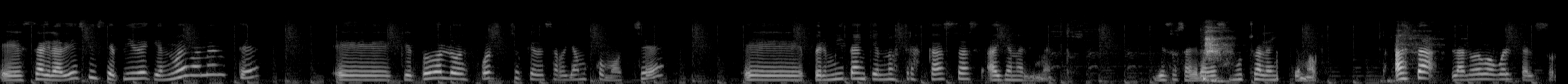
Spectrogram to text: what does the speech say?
se agradece y se pide que nuevamente que todos los esfuerzos que desarrollamos como Che permitan que en nuestras casas hayan alimentos. Y eso se agradece mucho a la Mapu hasta la nueva vuelta al sol.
